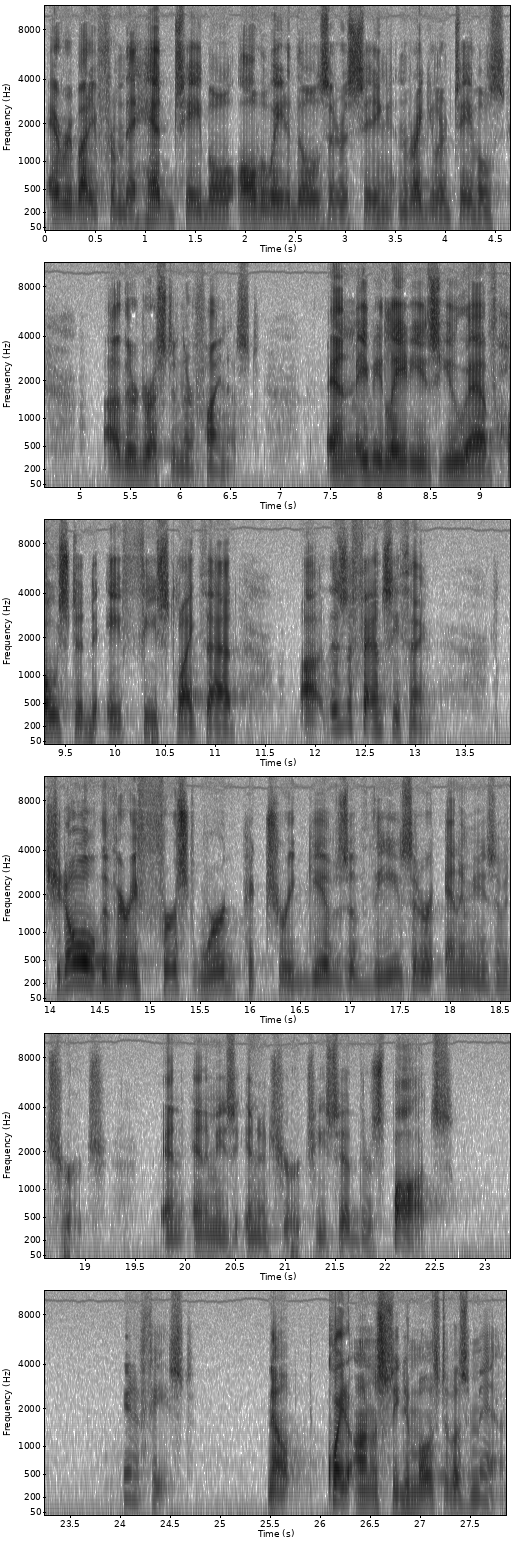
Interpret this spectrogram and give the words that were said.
everybody from the head table all the way to those that are sitting in regular tables, uh, they're dressed in their finest. And maybe, ladies, you have hosted a feast like that. Uh, this is a fancy thing. Do you know the very first word picture he gives of these that are enemies of a church and enemies in a church? He said they're spots in a feast. Now, quite honestly, to most of us men,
